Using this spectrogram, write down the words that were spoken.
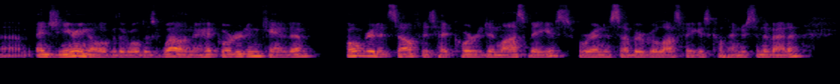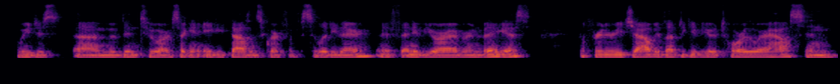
um, engineering all over the world as well, and they're headquartered in Canada. HomeGrid itself is headquartered in Las Vegas. We're in a suburb of Las Vegas called Henderson, Nevada. We just uh, moved into our second 80,000 square foot facility there. And if any of you are ever in Vegas, feel free to reach out. We'd love to give you a tour of the warehouse and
